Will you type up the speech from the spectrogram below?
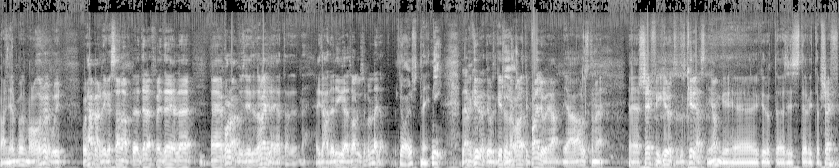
Daniel, ma loodan küll, kui, kui Häberdi, kes annab telefoni teel eh, korraldusi, teda välja ei jäta, tead. ei taha ta liiga heas valguse peal näidata. no just, nii, nii.. Läheme kirjade juurde, kirju nagu alati palju ja, ja alustame eh, šefi kirjutatud kirjast, nii ongi, kirjutaja siis tervitab šef.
